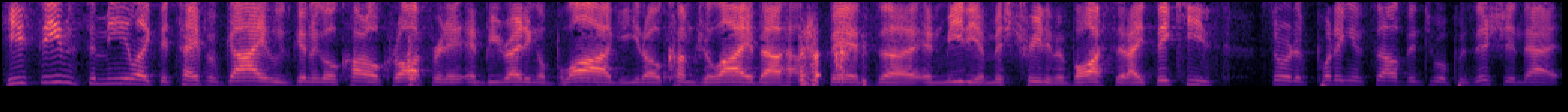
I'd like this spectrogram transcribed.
he seems to me like the type of guy who's going to go Carl Crawford and be writing a blog, you know, come July about how the fans uh, and media mistreat him in Boston. I think he's sort of putting himself into a position that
